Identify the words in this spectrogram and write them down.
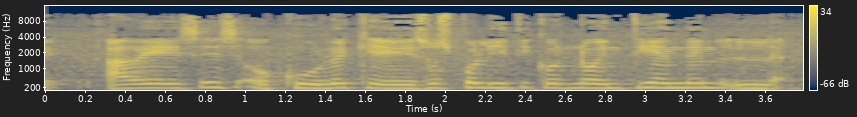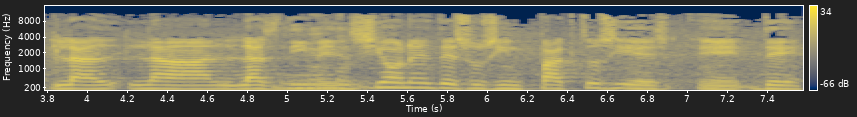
eh, a veces ocurre que esos políticos no entienden la, la, la, las dimensiones de sus impactos y de, eh, de,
